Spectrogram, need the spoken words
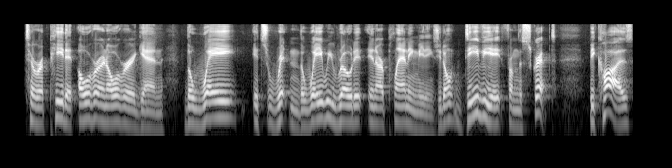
to repeat it over and over again the way it's written, the way we wrote it in our planning meetings. You don't deviate from the script because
